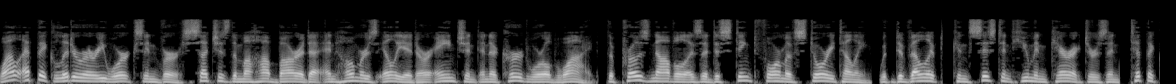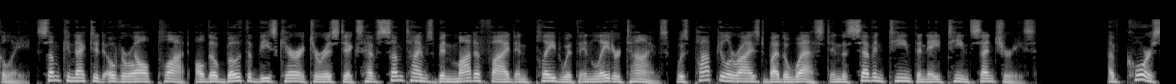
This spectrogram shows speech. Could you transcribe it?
While epic literary works in verse such as the Mahabharata and Homer's Iliad are ancient and occurred worldwide, the prose novel is a distinct form of storytelling, with developed, consistent human characters and, typically, some connected overall plot although both of these characteristics have sometimes been modified and played with in later times, was popularized by the West in the 17th and 18th centuries. Of course,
